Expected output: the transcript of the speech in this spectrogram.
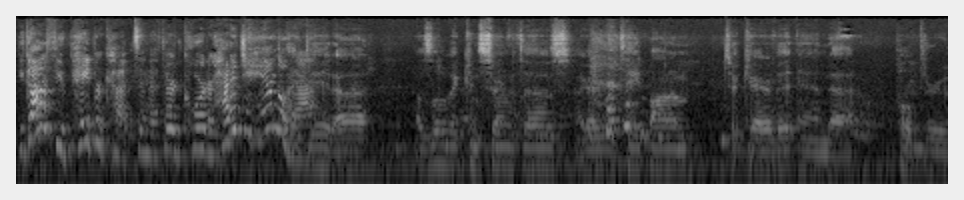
You got a few paper cuts in the third quarter. How did you handle that? I did. Uh, I was a little bit concerned with those. I got a little tape on them, took care of it, and uh, pulled through.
